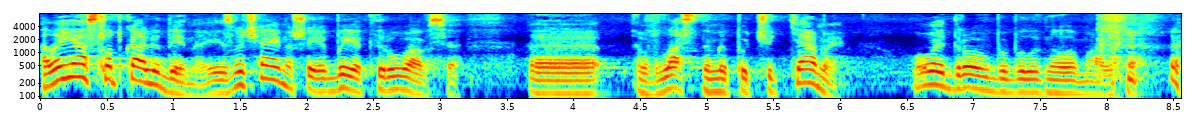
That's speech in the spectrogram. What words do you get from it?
Але я слабка людина. І звичайно, що якби я керувався е, власними почуттями, ой, дров би були наламали.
